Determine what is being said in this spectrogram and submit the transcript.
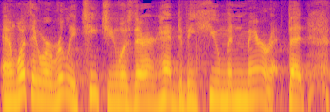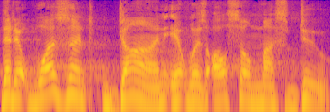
And what they were really teaching was there had to be human merit, that, that it wasn't done, it was also must do.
